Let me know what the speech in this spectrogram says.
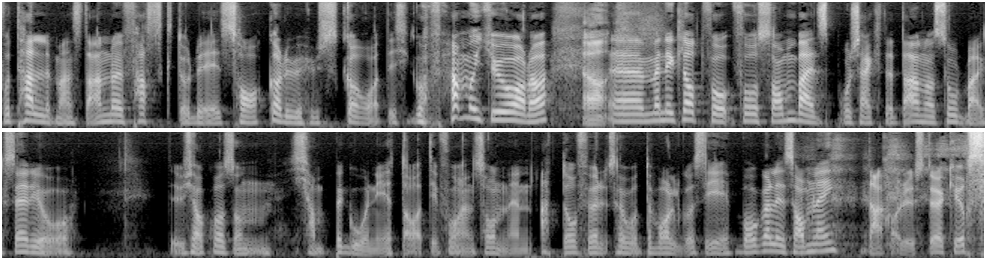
fortelle mens det ennå er ferskt og det er saker du husker, og at det ikke går 25 år, da. ja. Eh, men det er klart for, for samarbeidsprosjektet til Erna Solberg så er det jo det er jo ikke akkurat sånn kjempegode nyheter at de får en sånn en ett år før de skal gå til valg og si 'borgerlig samling', der har du stø kurs.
